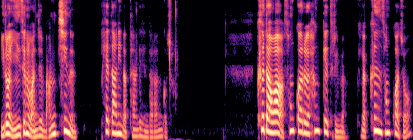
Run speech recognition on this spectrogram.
이런 인생을 완전히 망치는 폐단이 나타나게 된다라는 거죠. 크다와 성과를 함께 들으면 그러니까 큰 성과죠.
